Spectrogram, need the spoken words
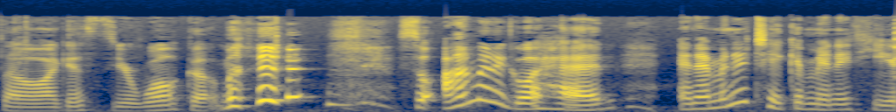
So I guess you're welcome. so I'm going to go ahead and I'm going to take a minute here.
